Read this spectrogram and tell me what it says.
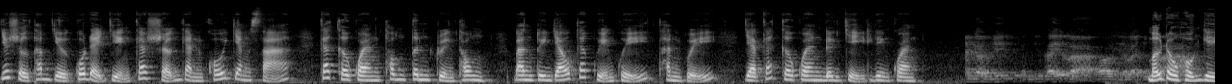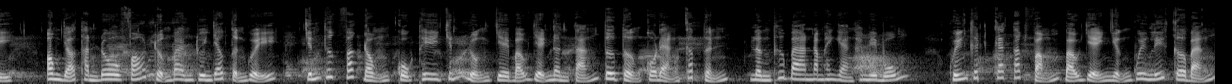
với sự tham dự của đại diện các sở ngành khối văn xã, các cơ quan thông tin truyền thông, Ban tuyên giáo các huyện quỹ, thành quỹ và các cơ quan đơn vị liên quan. Mở đầu hội nghị, Ông Võ Thành Đô, Phó trưởng ban tuyên giáo tỉnh ủy, chính thức phát động cuộc thi chính luận về bảo vệ nền tảng tư tưởng của đảng cấp tỉnh lần thứ ba năm 2024, khuyến khích các tác phẩm bảo vệ những nguyên lý cơ bản,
